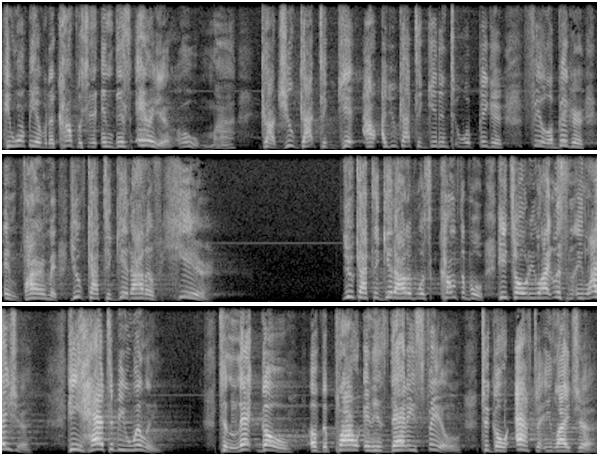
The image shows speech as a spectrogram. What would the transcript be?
he won't be able to accomplish it in this area. Oh my God, you got to get out. You got to get into a bigger field, a bigger environment. You've got to get out of here. You got to get out of what's comfortable. He told Elijah, listen, Elijah, he had to be willing to let go of the plow in his daddy's field to go after Elijah.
